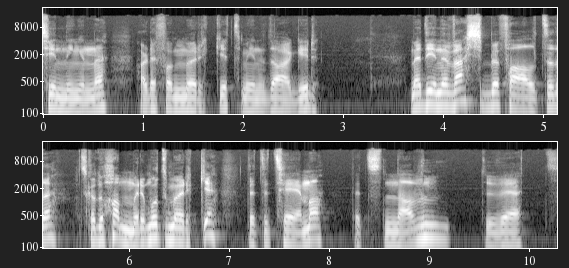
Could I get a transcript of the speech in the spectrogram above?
tinningene har det formørket mine dager. Med dine vers befalte det, skal du hamre mot mørket, dette temaet, dets navn, du vet,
